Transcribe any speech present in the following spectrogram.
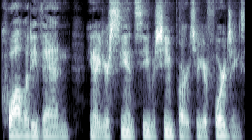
quality than you know your CNC machine parts or your forgings.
